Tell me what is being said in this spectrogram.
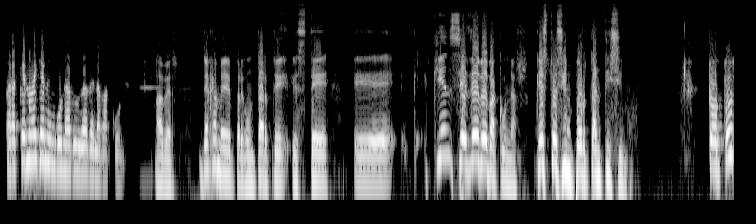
para que no haya ninguna duda de la vacuna. A ver, déjame preguntarte, este, eh, ¿quién se debe vacunar? Que esto es importantísimo. Todos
